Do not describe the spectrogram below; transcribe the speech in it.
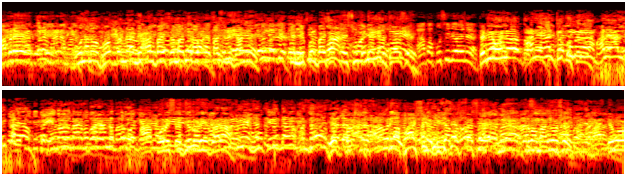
આપણે ગુનાનો ભોગ બનનાર નિકુલભાઈ સમક્ષ આપણે પાસેથી જાણીએ કે નિકુલભાઈ સાથે શું અત્યાચાર થયો છે? આ પોલીસ અધિકારી દ્વારા એક પક્ષને અને બીજા પક્ષ સાથે અન્યાય કરવામાં આવ્યો છે. તેવો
